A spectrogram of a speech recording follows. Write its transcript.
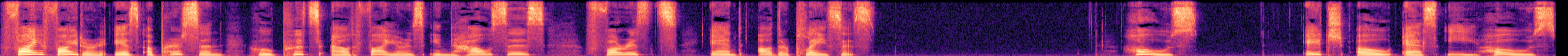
Firefighter is a person who puts out fires in houses, forests, and other places. Hose H O S E hose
